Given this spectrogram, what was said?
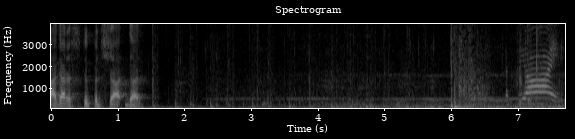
I got a stupid shotgun. FBI.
